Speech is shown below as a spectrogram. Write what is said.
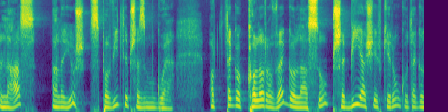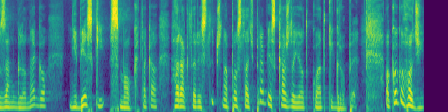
las, ale już spowity przez mgłę. Od tego kolorowego lasu przebija się w kierunku tego zamglonego niebieski smok, taka charakterystyczna postać prawie z każdej odkładki grupy. O kogo chodzi?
